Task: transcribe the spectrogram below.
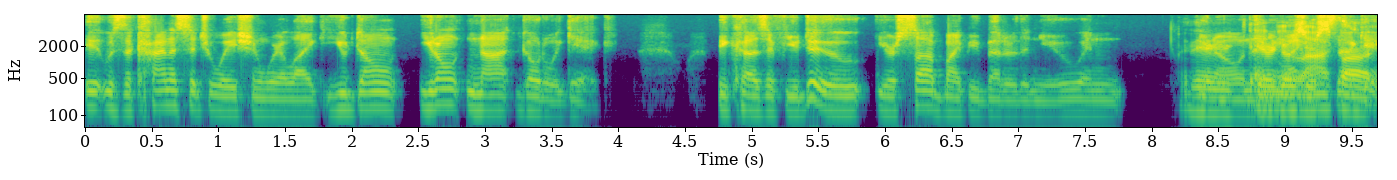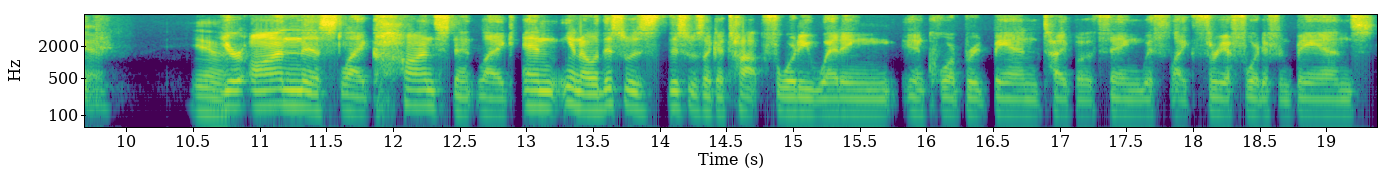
it was the kind of situation where like you don't you don't not go to a gig because if you do, your sub might be better than you and There, know, and there goes you your lost spot. that gig. Yeah, you're on this like constant like and you know this was this was like a top 40 wedding and corporate band type of thing with like three or four different bands.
